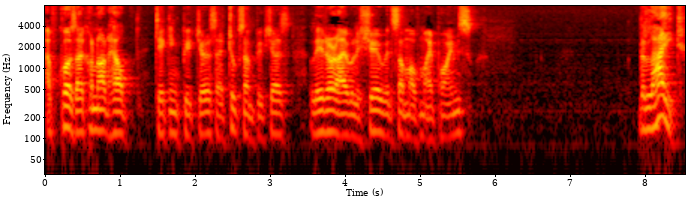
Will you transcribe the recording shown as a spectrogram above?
Of course, I could not help taking pictures. I took some pictures. Later, I will share with some of my poems. The light.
